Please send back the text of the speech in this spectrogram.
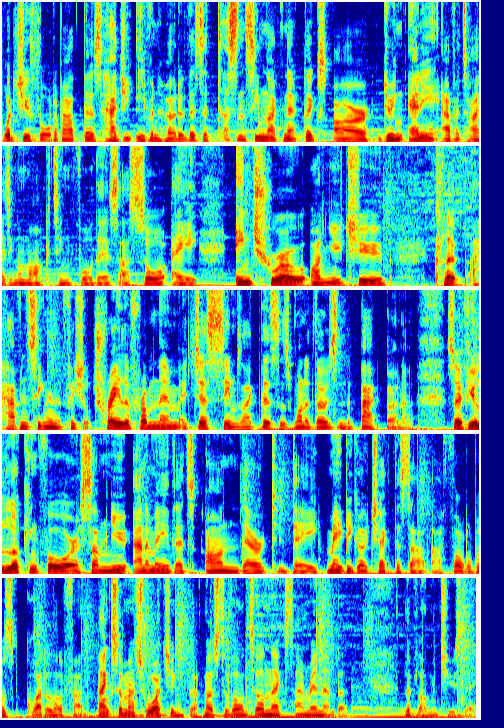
what you thought about this. Had you even heard of this? It doesn't seem like Netflix are doing any advertising or marketing for this. I saw a intro on YouTube clip. I haven't seen an official trailer from them. It just seems like this is one of those in the back burner. So if you're looking for some new anime that's on there today, maybe go check this out. I thought it was quite a lot of fun. Thanks so much for watching, but most of all, until next time, remember, live long and Tuesday.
